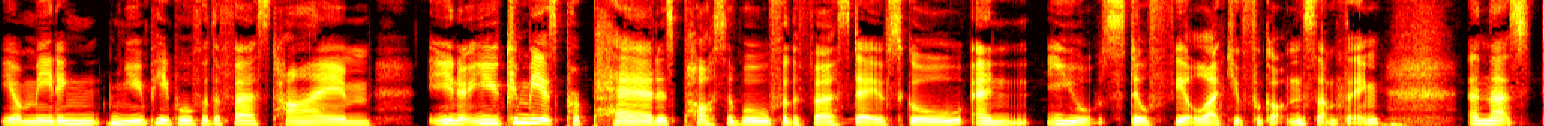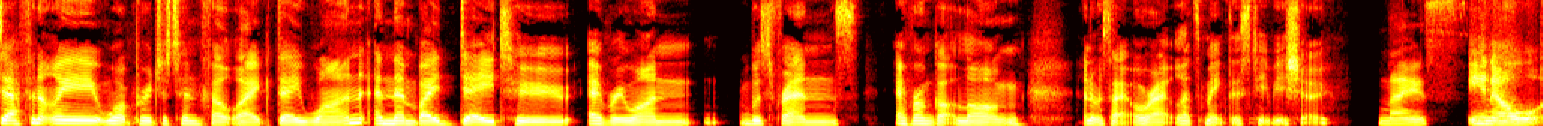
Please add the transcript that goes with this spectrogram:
You're meeting new people for the first time. You know, you can be as prepared as possible for the first day of school and you'll still feel like you've forgotten something. And that's definitely what Bridgerton felt like day one. And then by day two, everyone was friends, everyone got along, and it was like, all right, let's make this TV show. Nice. You know,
